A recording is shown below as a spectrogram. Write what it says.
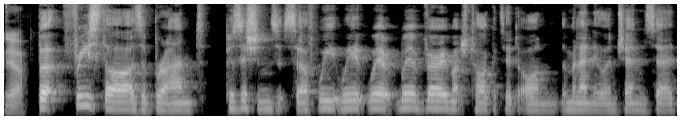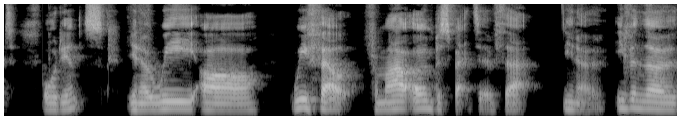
Yeah. But freestar as a brand positions itself we we we're, we're very much targeted on the millennial and gen z audience. You know we are we felt from our own perspective that you know even though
